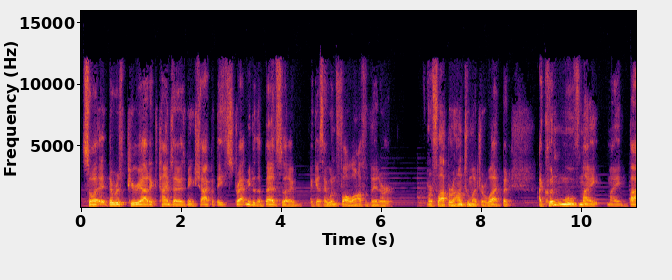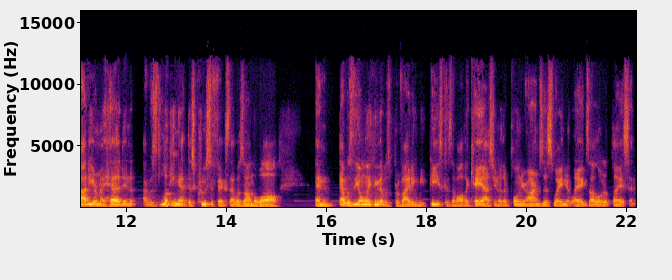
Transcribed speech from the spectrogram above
so uh, there was periodic times that I was being shocked, but they strapped me to the bed so that I I guess I wouldn't fall off of it or or flop around too much or what. But I couldn't move my my body or my head, and I was looking at this crucifix that was on the wall, and that was the only thing that was providing me peace because of all the chaos. You know, they're pulling your arms this way and your legs all over the place, and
